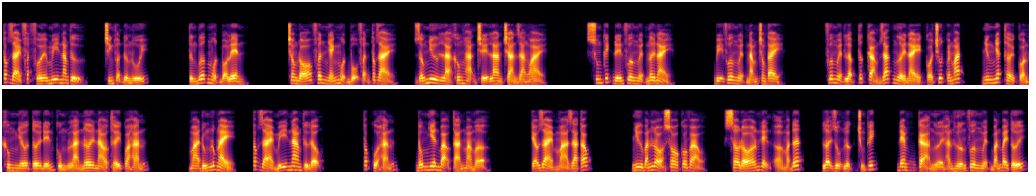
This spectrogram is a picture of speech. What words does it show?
Tóc dài phất phới mỹ nam tử chính thuận đường núi. Từng bước một bỏ lên. Trong đó phân nhánh một bộ phận tóc dài, giống như là không hạn chế lan tràn ra ngoài. Xung kích đến phương nguyệt nơi này. Bị phương nguyệt nắm trong tay. Phương nguyệt lập tức cảm giác người này có chút quen mắt, nhưng nhất thời còn không nhớ tới đến cùng là nơi nào thấy qua hắn. Mà đúng lúc này, tóc dài mỹ nam tự động. Tóc của hắn đ ỗ n g nhiên bạo tán mà mở. Kéo dài mà ra tóc. Như bắn lò so có vào, sau đó nện ở mặt đất, lợi dụng lực trúng kích, đem cả người hắn hướng phương nguyệt bắn bay tới,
